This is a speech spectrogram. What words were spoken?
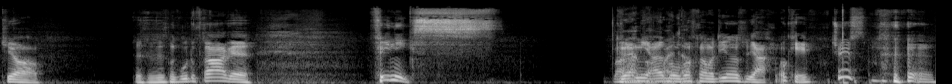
Tja, das ist eine gute Frage. Phoenix. Grammy-Album. Wolfgang Amadeus. Ja, okay. Tschüss.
